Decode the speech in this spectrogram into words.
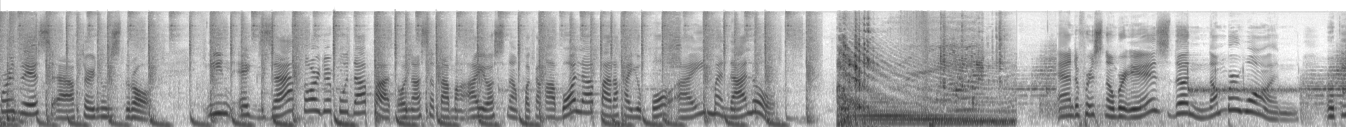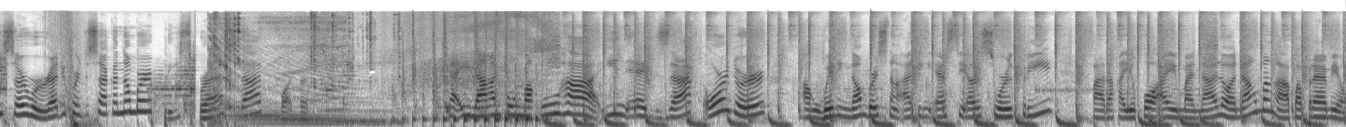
for this afternoon's draw. In exact order po dapat o nasa tamang ayos ng pagkakabola para kayo po ay manalo. And the first number is the number one. Okay, sir, we're ready for the second number. Please press that button. Kailangan pong makuha in exact order ang winning numbers ng ating STL Sword 3 para kayo po ay manalo ng mga papremyo.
